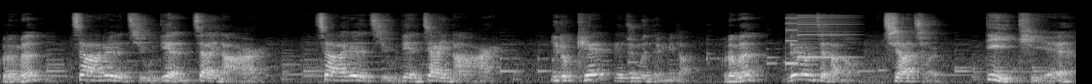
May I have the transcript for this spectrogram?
그러면 假日酒店在哪儿. 假日酒店在哪儿. 이렇게 해주면 됩니다. 그러면 네 번째 단어 지하철. 地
